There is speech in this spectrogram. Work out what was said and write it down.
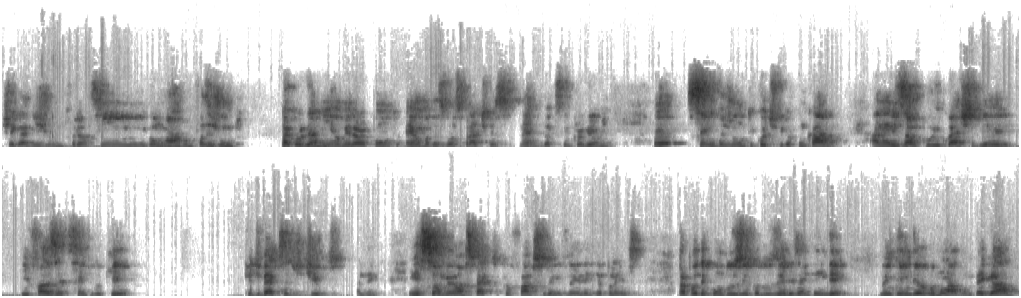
Chegar de junto e falar assim, vamos lá, vamos fazer junto. Para programming é o melhor ponto, é uma das boas práticas, né, do Extreme Programming. É, senta junto e codifica com o cara. Analisar o pull request dele e fazer sempre do quê? Feedbacks aditivos. Ali. Esse é o meu aspecto que eu faço dentro da Interplayers. Para poder conduzir todos eles a entender. Não entendeu? Vamos lá, vamos pegar.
